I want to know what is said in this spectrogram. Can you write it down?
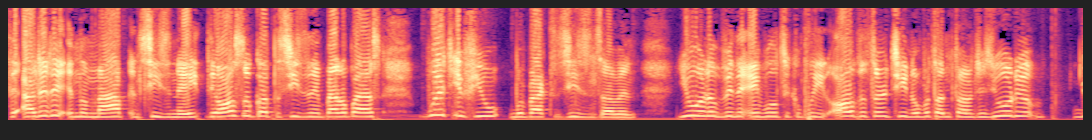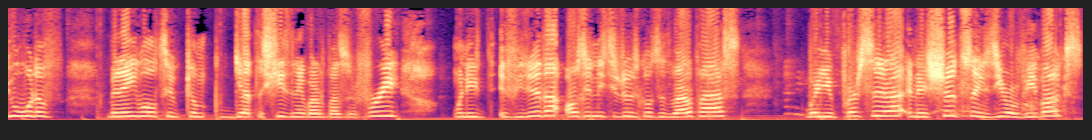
they added it in the map in season eight. They also got the season eight battle pass, which if you were back to season seven, you would have been able to complete all the 13 overtime challenges. You would have you would have been able to com- get the season eight battle pass for free. When you if you do that, all you need to do is go to the battle pass where you purchase it at, and it should say zero V bucks,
